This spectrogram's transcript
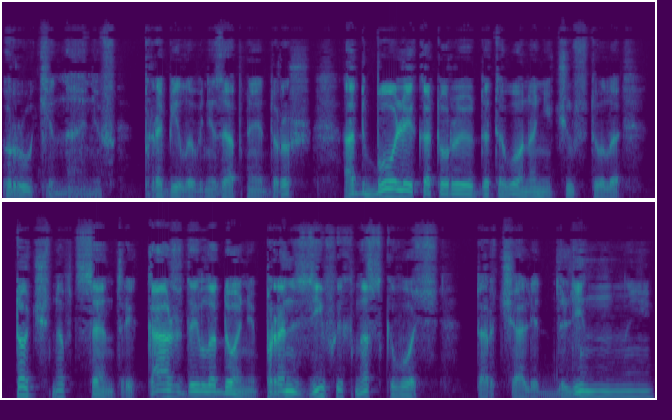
Руки Найнев — пробила внезапная дрожь, от боли, которую до того она не чувствовала, точно в центре каждой ладони, пронзив их насквозь, торчали длинные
